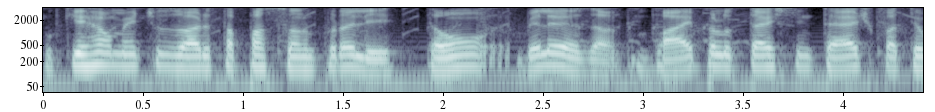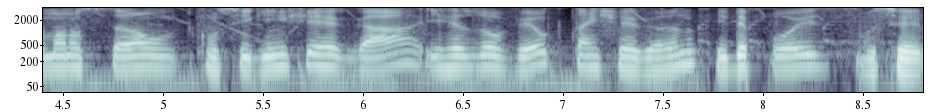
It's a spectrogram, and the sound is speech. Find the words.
o que realmente o usuário tá passando por ali. Então, beleza, vai pelo teste sintético para ter uma noção, conseguir enxergar e resolver o que tá enxergando e depois você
